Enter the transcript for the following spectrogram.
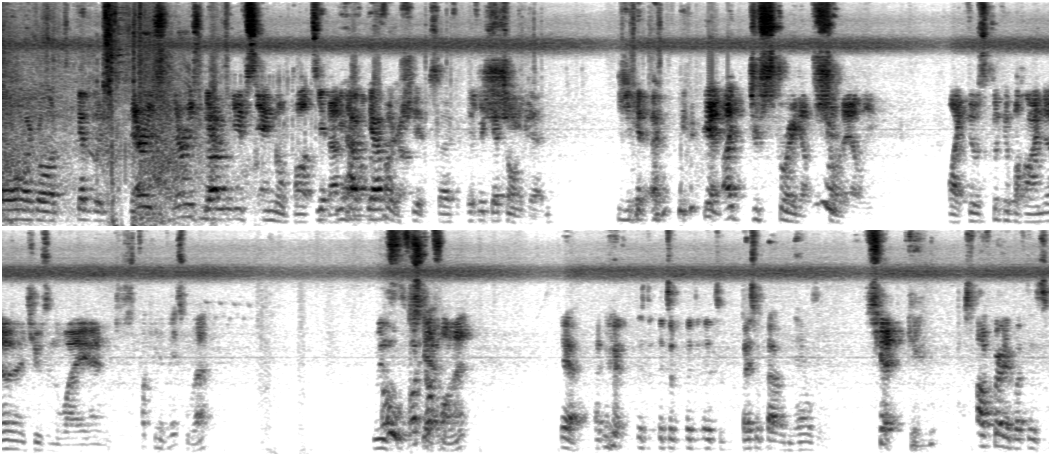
Oh my god, get this. There is there is no Yeah. ifs and or buts Yeah, about you that have you have no shit, so if, it gets you, dead. Yeah. Yeah, I just straight up shot Ellie. Like there was a clicker behind her and she was in the way and just fucking a baseball bat. with Oh, fuck stuff yeah. on it. Yeah, it's, it's a it's, a baseball bat with nails in it. Yeah. Upgraded, but there's.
